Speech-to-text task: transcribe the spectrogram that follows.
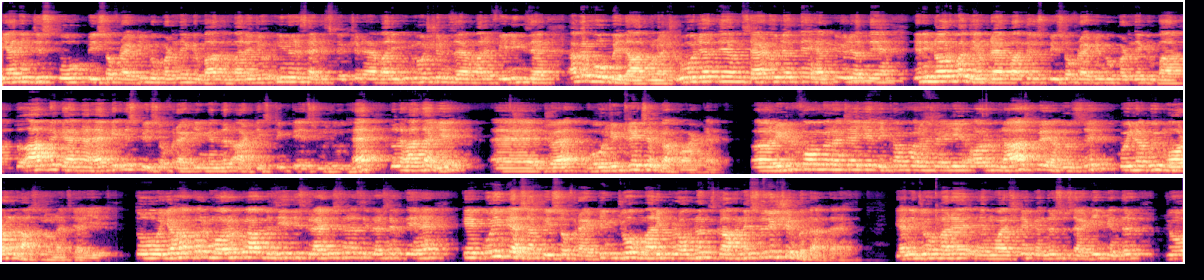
यानी जिसको पीस ऑफ़ राइटिंग को पढ़ने के बाद हमारे जो इनर सेटिस्फेक्शन है, हमारी इमोशंस है, हमारे फीलिंग्स है, अगर वो बेदार होना शुरू हो जाते हैं, हम सैड हो जाते हैं हैप्पी हो जाते हैं, यानी नॉर्मल हम रह पाते हैं उस पीस ऑफ़ राइटिंग को पढ़ने के बाद तो आपने कहना है कि इस पीस ऑफ़ राइटिंग के अंदर आर्टिस्टिक टेस्ट मौजूद है। तो लिहाजा ये जो है, वो लिटरेचर का पार्ट है। रिटन फॉर्म में होना चाहिए, लिखा होना चाहिए, और लास्ट पे हमें उससे कोई ना कोई मॉरल हासिल होना चाहिए। तो यहाँ पर मॉरल को आप मजीद डिस्क्राइब इस तरह से कर सकते हैं कि कोई भी ऐसा पीस ऑफ़ राइटिंग जो हमारी प्रॉब्लम्स का हमें सोल्यूशन बताता है। यानी जो हमारे मुआरे के अंदर सोसाइटी के अंदर जो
